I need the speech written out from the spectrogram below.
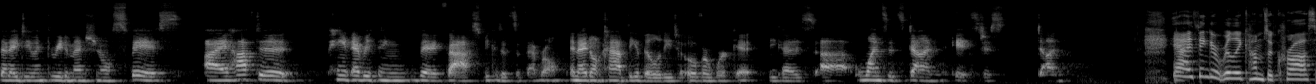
that I do in three dimensional space, I have to paint everything very fast because it's ephemeral and I don't have the ability to overwork it because uh, once it's done, it's just done. Yeah, I think it really comes across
